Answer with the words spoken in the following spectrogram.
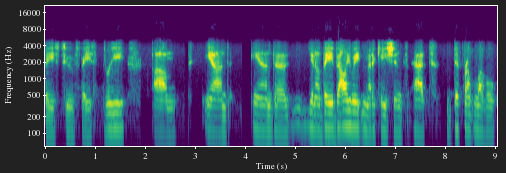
phase II, phase III. Um, and and uh, you know, they evaluate medications at different level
